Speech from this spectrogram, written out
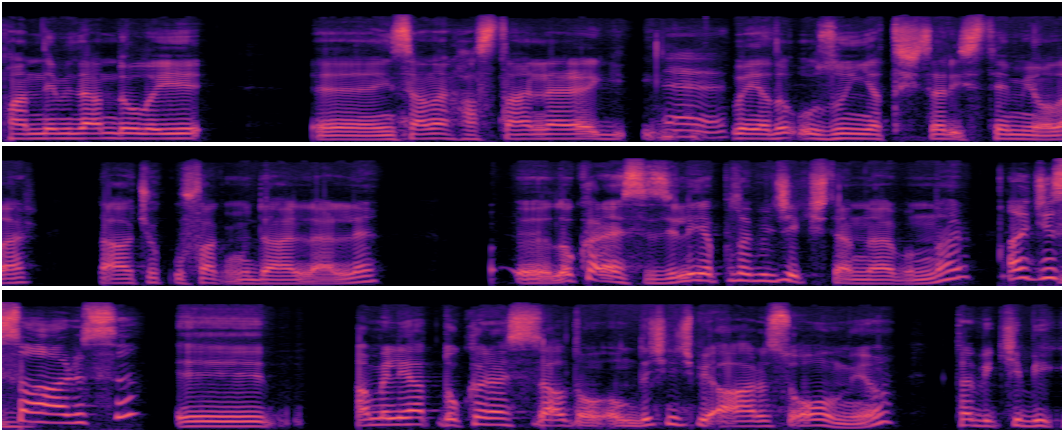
pandemiden dolayı e, insanlar hastanelere Evet. veya da uzun yatışlar istemiyorlar. Daha çok ufak müdahalelerle. E, lokal anesteziyle yapılabilecek işlemler bunlar. Acısı ağrısı E, ameliyat lokal anestezi altında olduğu için hiçbir ağrısı olmuyor. Tabii ki bir,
